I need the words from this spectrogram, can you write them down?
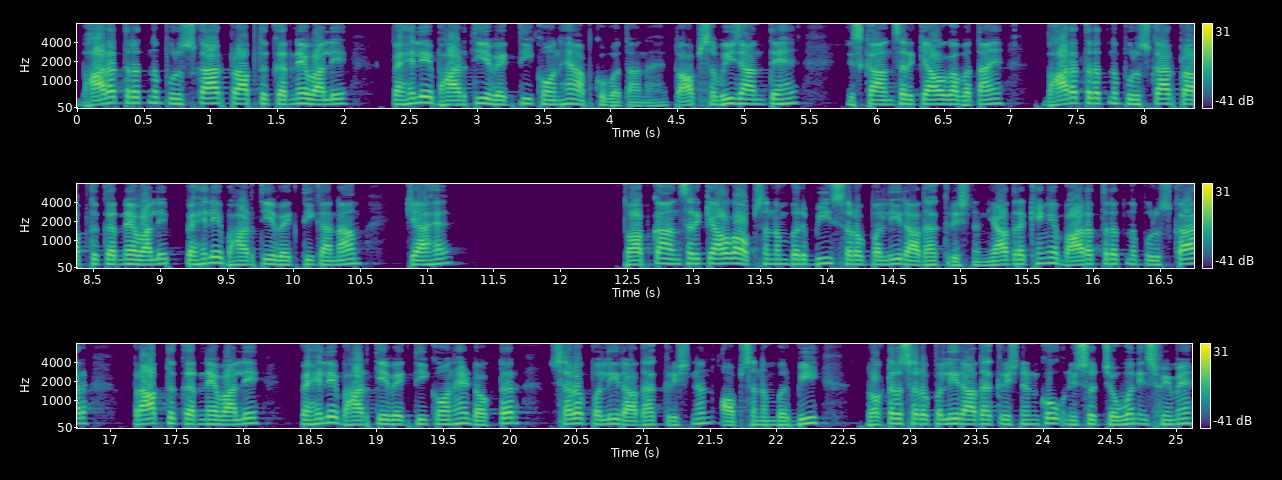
भारत रत्न पुरस्कार प्राप्त करने वाले पहले भारतीय व्यक्ति कौन है आपको बताना है। तो आप सभी जानते हैं, इसका आंसर क्या होगा बताएँ। भारत रत्न पुरस्कार प्राप्त करने वाले पहले भारतीय व्यक्ति का नाम क्या है? तो आपका आंसर क्या होगा? Option number B, Sarvepalli Radhakrishnan. याद रखेंगे, भारत रत्न पुरस्कार प्राप्त करने वाले पहले भारतीय व्यक्ति कौन है? Doctor Sarvepalli Radhakrishnan. Option number B, doctor Sarvepalli Radhakrishnan को उन्नीस सौ चौवन ईस्वी में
